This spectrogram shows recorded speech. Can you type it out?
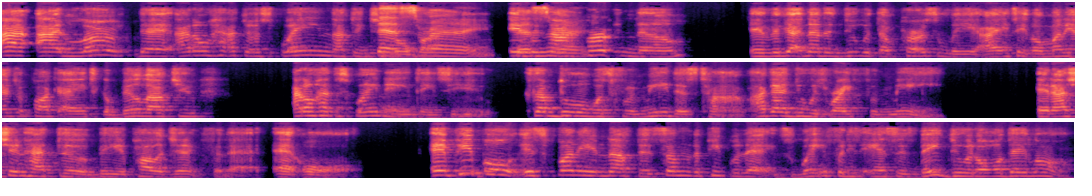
I, I learned that I don't have to explain nothing to That's nobody. Right. If That's it's not right. hurting them, if it got nothing to do with them personally, I ain't take no money out your pocket. I ain't take a bill out you. I don't have to explain anything to you because I'm doing what's for me this time. I got to do what's right for me. And I shouldn't have to be apologetic for that at all. And people, it's funny enough that some of the people that's waiting for these answers, they do it all day long.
